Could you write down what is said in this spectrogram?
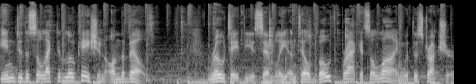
into the selected location on the belt. Rotate the assembly until both brackets align with the structure.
